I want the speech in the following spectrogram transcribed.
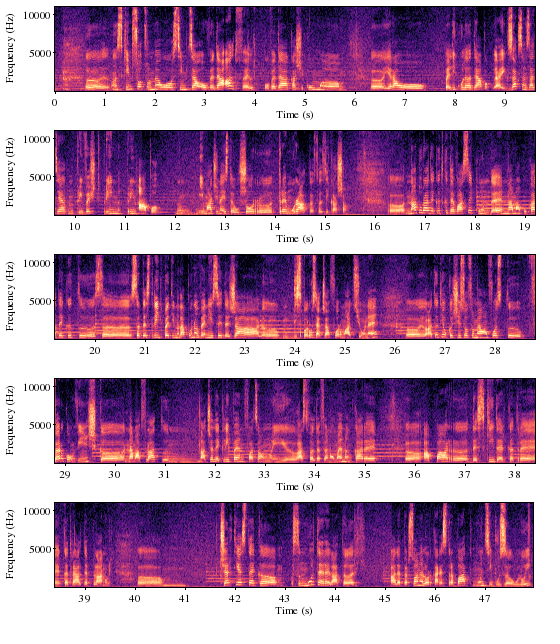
Uh, în schimb, soțul meu o simțea, o vedea altfel, o vedea ca și cum uh, uh, era o peliculă de apă, exact senzația când privești prin, prin apă. Imaginea este ușor tremurată, să zic așa. N-a durat decât câteva secunde, n-am apucat decât să, să te strig pe tine, dar până venise deja dispăruse acea formațiune Uh, atât eu cât și soțul meu am fost uh, fer convinși că ne-am aflat în acele clipe în fața unui uh, astfel de fenomen în care apar deschideri către, către alte planuri. Cert este că sunt multe relatări ale persoanelor care străbat munții Buzăului,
